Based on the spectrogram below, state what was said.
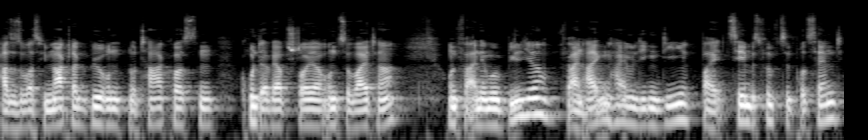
Also sowas wie Maklergebühren, Notarkosten, Grunderwerbsteuer und so weiter. Und für eine Immobilie, für ein Eigenheim liegen die bei 10 bis 15 Prozent,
